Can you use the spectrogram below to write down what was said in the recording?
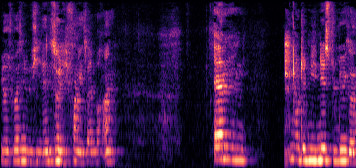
Ja, ich weiß nicht, wie ich ihn nennen soll. Ich fange jetzt einfach an. Ähm. Oder die nächste Lüge.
